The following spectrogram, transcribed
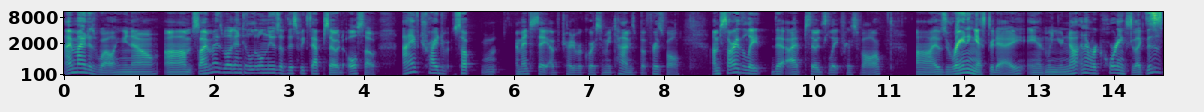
I might as well, you know. Um, so I might as well get into a little news of this week's episode. Also, I've tried to, so I meant to say I've tried to record so many times, but first of all, I'm sorry the late the episode's late. First of all, uh, it was raining yesterday, and when you're not in a recording studio, like this is,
